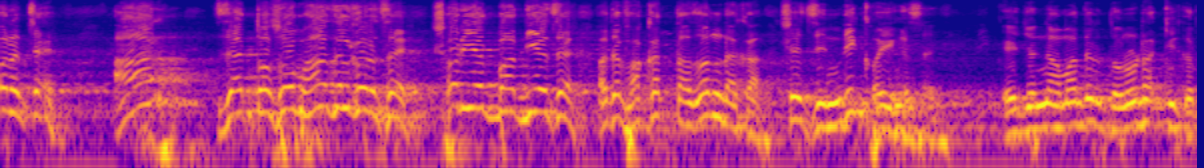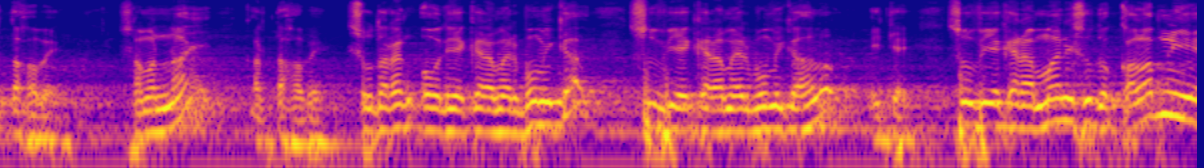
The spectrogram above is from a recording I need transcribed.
বলেছে আর যে তসব হাসিল করেছে, শরীয়ত বাদ দিয়েছে, হদে ফকত তাজন দেখা সে জিন্দিক হয়ে গেছে। এই জন্য আমাদের দোনোটা কি করতে হবে? সমন্বয় করতে হবে। সুতরাং ওলিয়া কেরামের ভূমিকা, সুফিয়া কেরামের ভূমিকা হলো এটাই। সুফিয়া কেরাম মানে শুধু কলম নিয়ে,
